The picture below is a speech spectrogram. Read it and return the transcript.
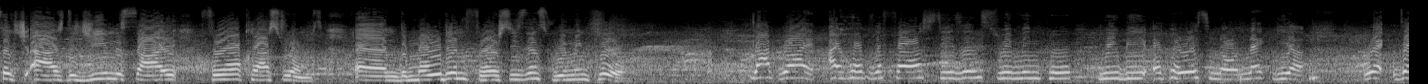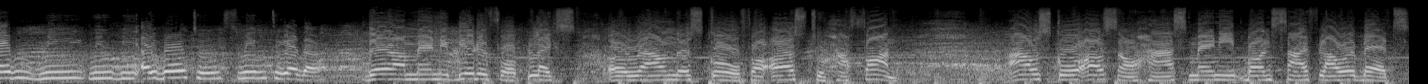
such as the gym beside four classrooms and the modern four-season swimming pool. That's right. I hope the four-season swimming pool will be operational next year. Then we will be able to swim together. There are many beautiful places around the school for us to have fun. Our school also has many bonsai flower beds.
